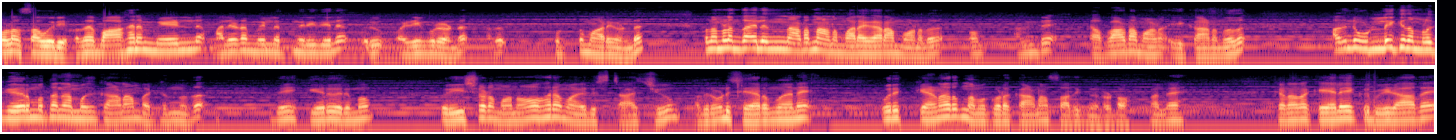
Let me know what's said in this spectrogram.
ഉള്ള സൗകര്യം അതായത് വാഹനം മേളിൽ മലയുടെ മേളിലെത്തുന്ന രീതിയിൽ ഒരു വഴിയും കൂടെ ഉണ്ട്. അത് ഒട്ടുമാറിയുണ്ട് അപ്പോൾ നമ്മൾ എന്തായാലും ഇന്ന് നടന്നാണ് മല കയറാൻ പോണത്. അപ്പം അതിന്റെ കവാടമാണ് ഈ കാണുന്നത്. അതിന്റെ ഉള്ളിലേക്ക് നമ്മൾ കയറുമ്പോൾ തന്നെ നമുക്ക് കാണാൻ പറ്റുന്നത് ഇതേ കയറി വരുമ്പം ഒരു ഈശോയുടെ മനോഹരമായ ഒരു സ്റ്റാച്യുവും അതിനോട് ചേർന്ന് തന്നെ ഒരു കിണറും നമുക്കിവിടെ കാണാൻ സാധിക്കുന്നുണ്ട് കേട്ടോ. നല്ല കിണറൊക്കെ കേലേക്ക് വീഴാതെ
